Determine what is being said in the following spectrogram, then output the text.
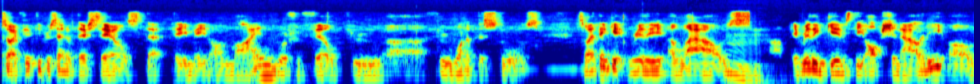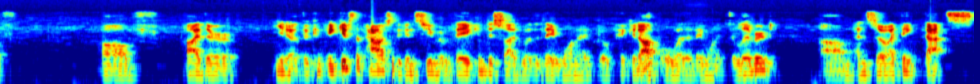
sorry, 50% of their sales that they made online were fulfilled through uh, through one of the stores. So I think it really allows, hmm. uh, it really gives the optionality of of either you know, the, it gives the power to the consumer. They can decide whether they want to go pick it up or whether they want it delivered. Um, and so I think that's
